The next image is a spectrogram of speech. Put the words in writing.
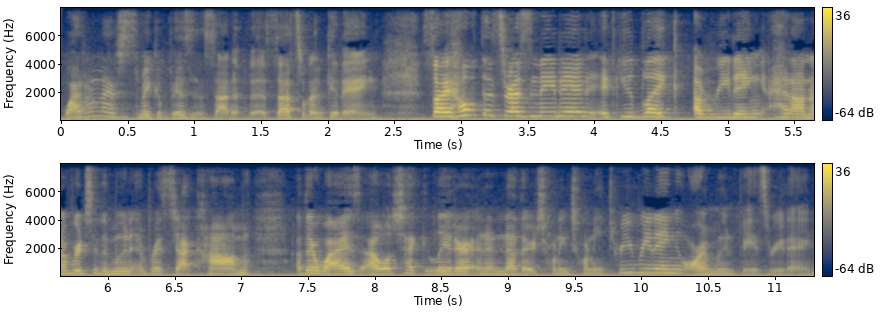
why don't I just make a business out of this? That's what I'm getting. So I hope this resonated. If you'd like a reading, head on over to themoonempress.com. Otherwise, I will check you later in another 2023 reading or a moon phase reading.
